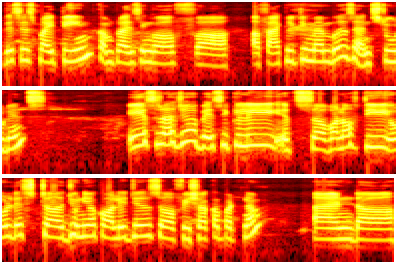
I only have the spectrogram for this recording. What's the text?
This is my team comprising of uh, our faculty members and students. AS Raja basically it's uh, one of the oldest uh, junior colleges of Vishakhapatnam, and uh,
